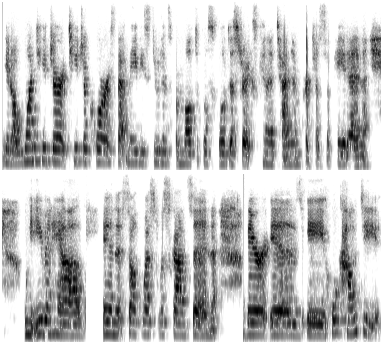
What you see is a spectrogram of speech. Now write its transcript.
you know one teacher teach a course that maybe students from multiple school districts can attend and participate in we even have in southwest Wisconsin, there is a whole county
